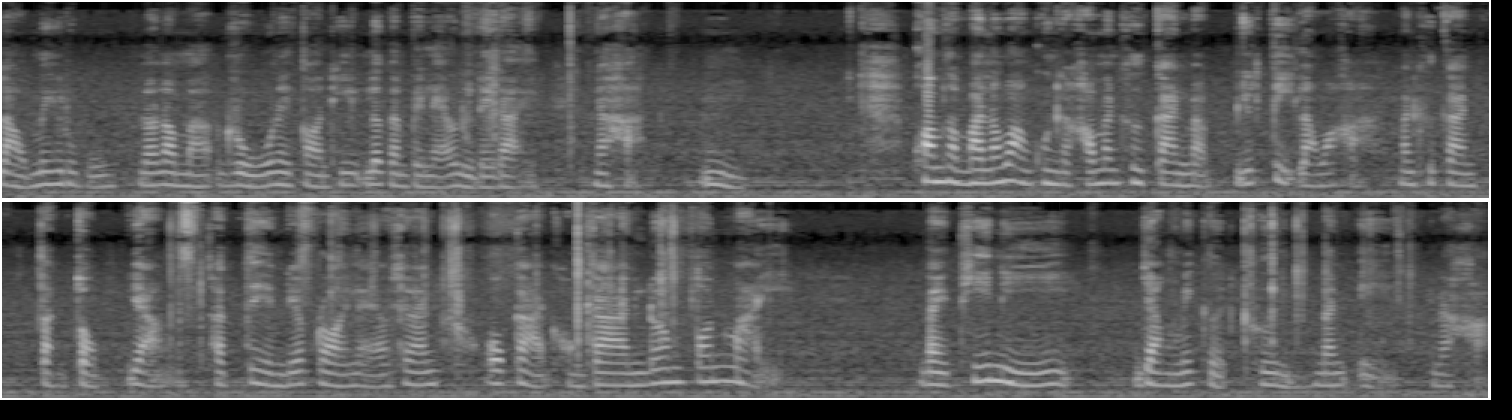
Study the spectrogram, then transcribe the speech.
เราไม่รู้แล้วเรามารู้ในตอนที่เลิกกันไปแล้วหรือใด ๆนะคะ อืม ความสัมพันธ์ระหว่างคุณกับเขามันคือการแบบยุติแล้วอะค่ะ มันคือการตัดจบอย่างชัดเจนเรียบร้อยแล้ว ฉะนั้นโอกาสของการเริ่มต้นใหม่ ในที่นี้ยังไม่เกิดขึ้นนั่นเองนะคะ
